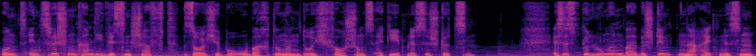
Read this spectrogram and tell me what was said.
Und inzwischen kann die Wissenschaft solche Beobachtungen durch Forschungsergebnisse stützen. Es ist gelungen, bei bestimmten Ereignissen,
